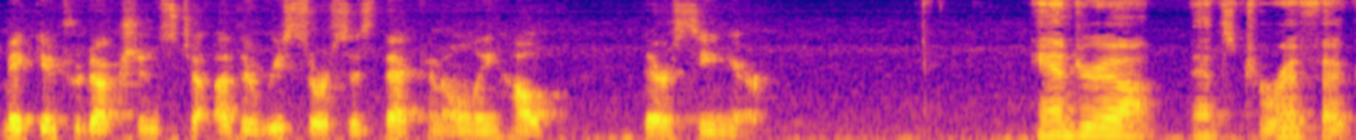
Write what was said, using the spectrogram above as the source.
make introductions to other resources that can only help their senior. Andrea, that's terrific.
